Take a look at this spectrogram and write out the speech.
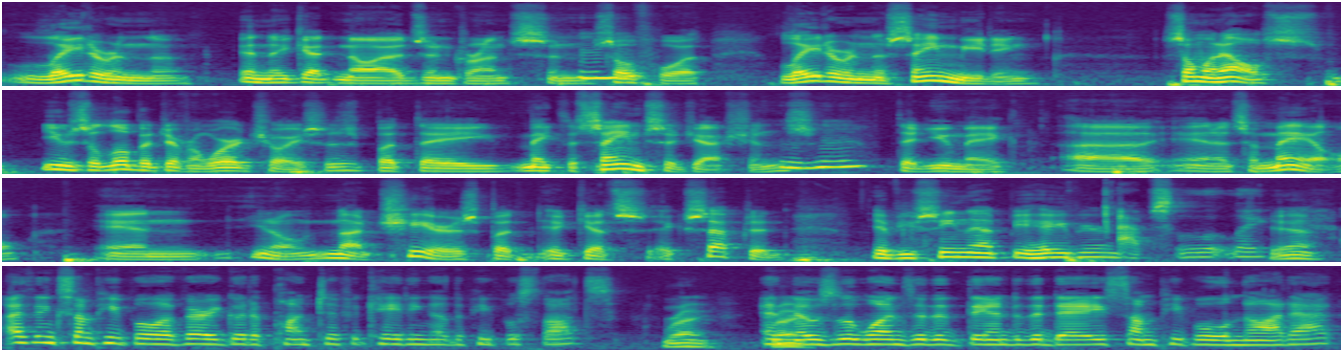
Later in the and they get nods and grunts and mm-hmm. so forth. Later in the same meeting, someone else use a little bit different word choices, but they make the same suggestions mm-hmm. that you make uh, and it's a male, and you know, not cheers, but it gets accepted. Have you seen that behavior? Absolutely. Yeah. I think some people are very good at pontificating other people's thoughts. Right. And right. those are the ones that at the end of the day, some people will nod at.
